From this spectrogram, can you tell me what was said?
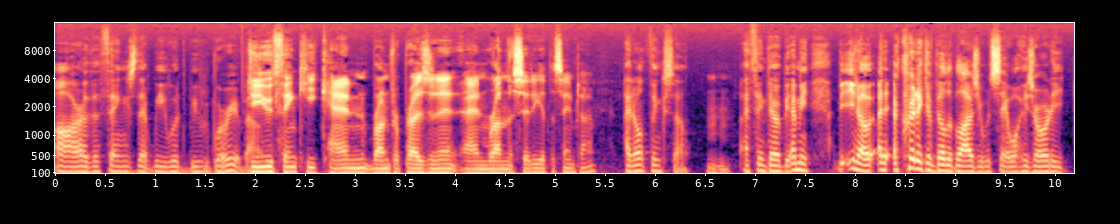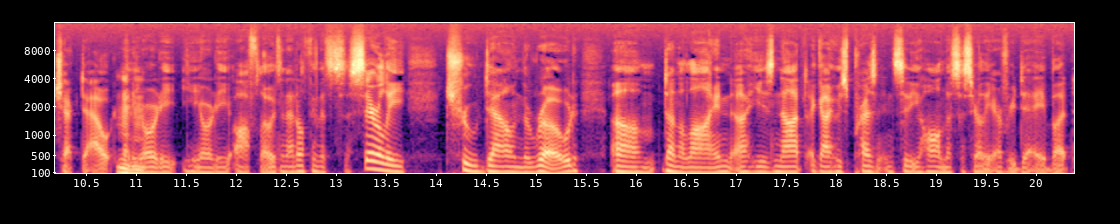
are the things that we would we would worry about. Do you think he can run for president and run the city at the same time? I don't think so. I think that would be. I mean, you know, a, a critic of Bill De Blasio would say, "Well, he's already checked out and he already he already offloads," and I don't think that's necessarily true down the road, um, down the line. Uh, he is not a guy who's present in City Hall necessarily every day, but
